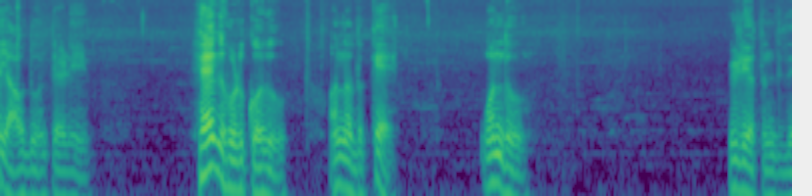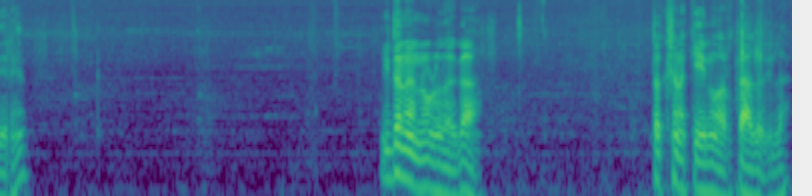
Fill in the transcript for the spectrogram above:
ಯಾವುದು ಅಂತೇಳಿ ಹೇಗೆ ಹುಡುಕೋದು ಅನ್ನೋದಕ್ಕೆ ಒಂದು ವಿಡಿಯೋ ತಂದಿದ್ದೇನೆ. ಇದನ್ನು ನೋಡಿದಾಗ ತಕ್ಷಣಕ್ಕೇನು ಅರ್ಥ ಆಗೋದಿಲ್ಲ.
